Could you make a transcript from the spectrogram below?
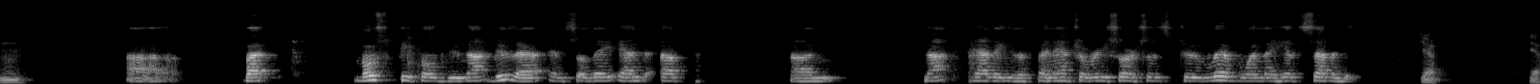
Mm. Uh, but most people do not do that, and so they end up um, not having the financial resources to live when they hit 70. Yeah. Yeah.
